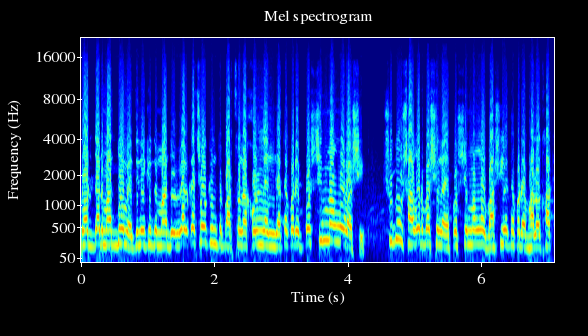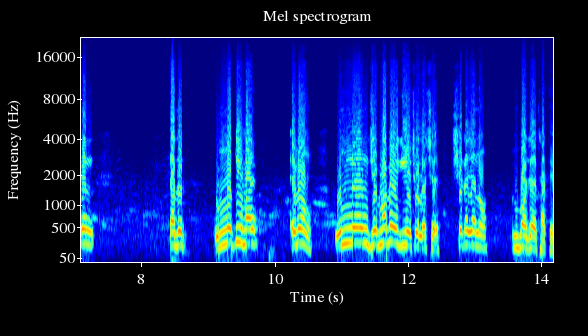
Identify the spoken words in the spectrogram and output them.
পর্দার মাধ্যমে তিনি কিন্তু মা দুর্গার কাছেও কিন্তু প্রার্থনা করলেন, যাতে করে পশ্চিমবঙ্গবাসী, শুধু সাগরবাসী নয়, পশ্চিমবঙ্গবাসী যাতে করে ভালো থাকেন, তাদের উন্নতি হয়। এবং উন্নয়ন যেভাবে এগিয়ে চলেছে, সেটা যেন বজায় থাকে।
